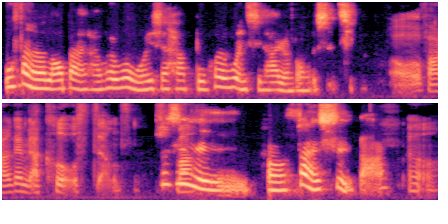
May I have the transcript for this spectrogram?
我反而老板还会问我一些他不会问其他员工的事情，哦，反而跟比较 close 这样子，就是嗯算是吧，嗯。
